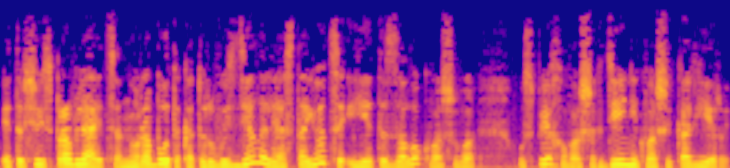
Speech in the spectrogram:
это все исправляется, но работа, которую вы сделали, остается, и это залог вашего успеха, ваших денег, вашей карьеры.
